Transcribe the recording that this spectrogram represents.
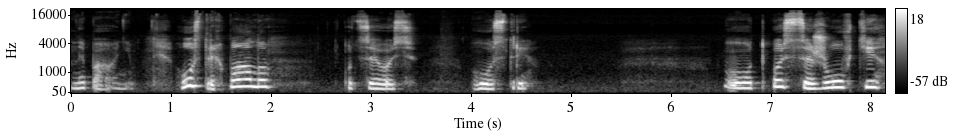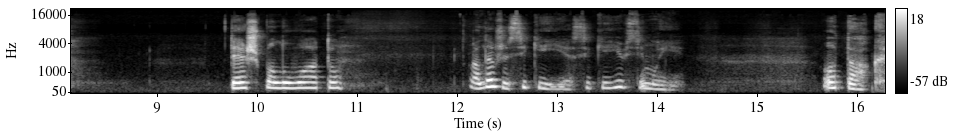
непогані. Гострих мало. Оце ось гострі. От, ось це жовті. Теж малувато. Але вже сіки є. Сіки є всі мої. Отак.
